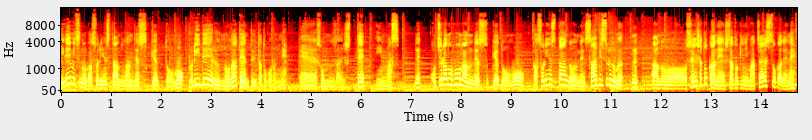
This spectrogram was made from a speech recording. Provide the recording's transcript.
出光のガソリンスタンドなんですけども、プリデール野田店といったところにね、えー、存在しています。で、こちらの方なんですけども、ガソリンスタンドのね、サービスルーム、うん、あのー、洗車とかね、した時に待合室とかでね、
